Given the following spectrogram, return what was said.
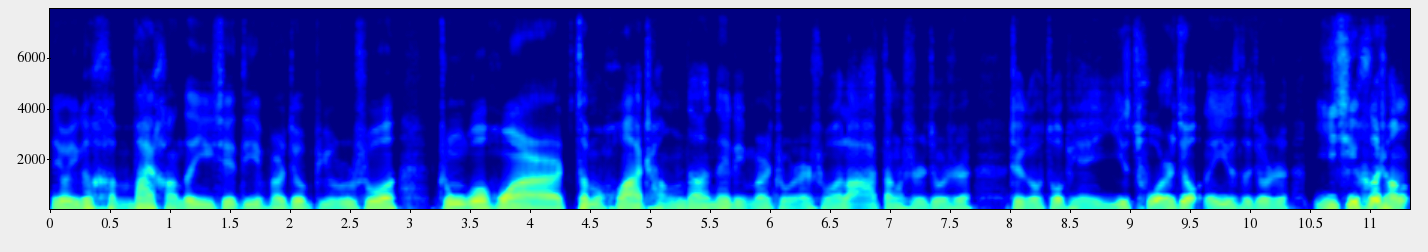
有一个很外行的一些地方，就比如说中国画儿怎么画成的，那里面主人说了啊，当时就是这个作品一蹴而就，那意思就是一气呵成。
